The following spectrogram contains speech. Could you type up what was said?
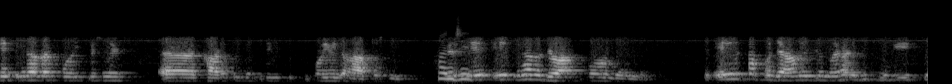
ਇਹ- ਇਹਨਾਂ ਦਾ ਕੋਈ ਕਿਸੇ ਖੜ ਦੀ ਗਤੀ ਵਿੱਚ ਕੋਈ ਹੱਥ ਸੀ ਹਾਂਜੀ। ਇਹ ਇਹ ਇਹਨਾਂ ਦਾ ਜਵਾਬ ਕੌਣ ਦੇਣਗੇ ਇਹ ਤਾਂ ਪੰਜਾਬ ਵਿੱਚ ਹੋਇਆ ਇਹਦੀ ਪੂਰੀ ਇੱਕ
